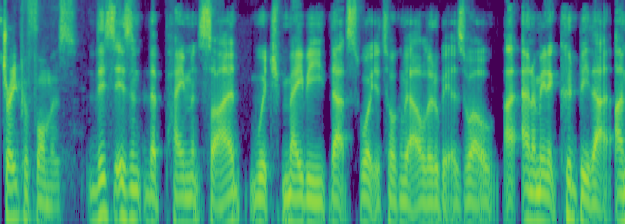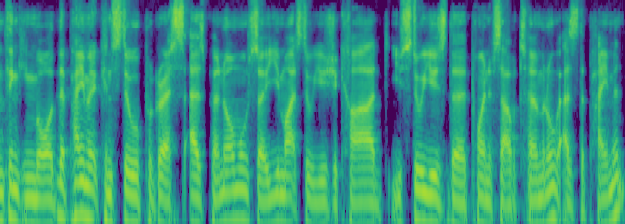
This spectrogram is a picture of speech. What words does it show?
street performers. This isn't the payment side, which maybe that's what you're talking about a little bit as well. And I mean, it could be that. I'm thinking more the payment can still progress as per normal. So you might still use your card, you still use the point of sale terminal as the payment.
